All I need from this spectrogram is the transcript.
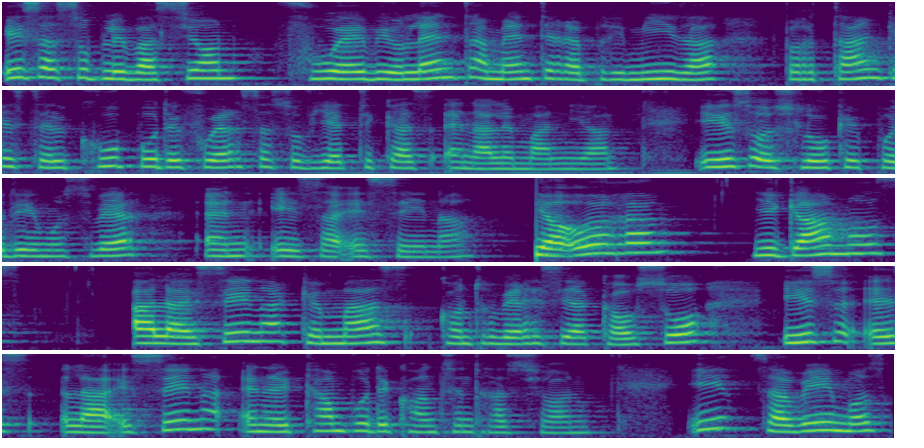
Esa sublevación fue violentamente reprimida por tanques del grupo de fuerzas soviéticas en Alemania. Eso es lo que podemos ver en esa escena. Y ahora llegamos a la escena que más controversia causó. Esa es la escena en el campo de concentración. Y sabemos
